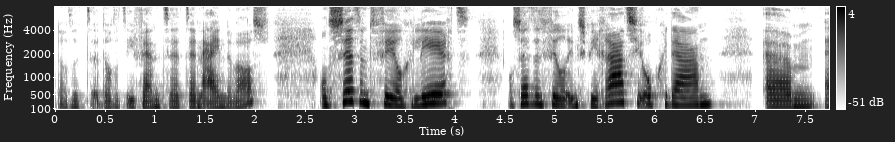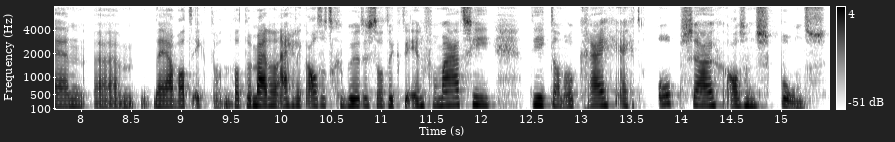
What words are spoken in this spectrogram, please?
dat, het, dat het event uh, ten einde was. Ontzettend veel geleerd, ontzettend veel inspiratie opgedaan. Um, en um, nou ja, wat, ik, wat bij mij dan eigenlijk altijd gebeurt, is dat ik de informatie die ik dan ook krijg echt opzuig als een spons.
